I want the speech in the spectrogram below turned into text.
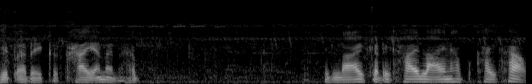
เฮ็ดอะไรก็ขายอันนั้นนะครับ เห็นลายก็ได้ขายลายนะครับขายข้าว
